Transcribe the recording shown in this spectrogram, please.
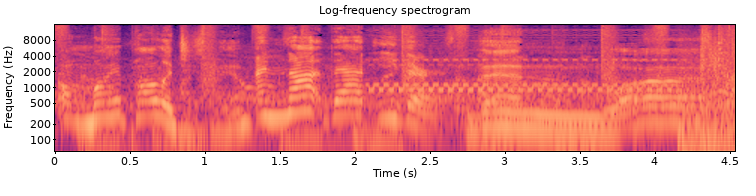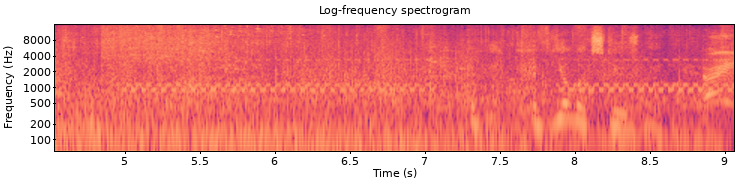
Oh, my apologies, ma'am. I'm not that either. Then what? If, if you'll excuse me. Hey,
